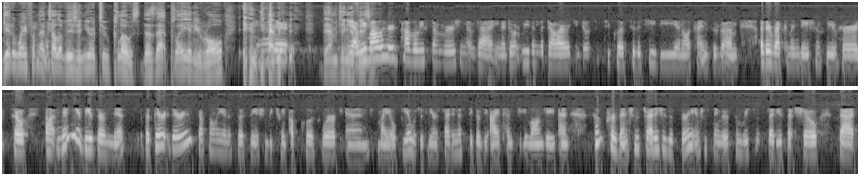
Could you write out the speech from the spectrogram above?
Get away from that television. You're too close." Does that play any role in yeah, damage, damaging yeah, your vision? we've all heard probably some version of that. You know, don't read in the dark and don't sit too close to the TV and all kinds of um, other recommendations we've heard. So uh, many of these are myths, but there there is definitely an association between up close work and myopia, which is nearsightedness, because the eye tends to elongate. And some prevention strategies. It's very interesting. There's some recent studies that show that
